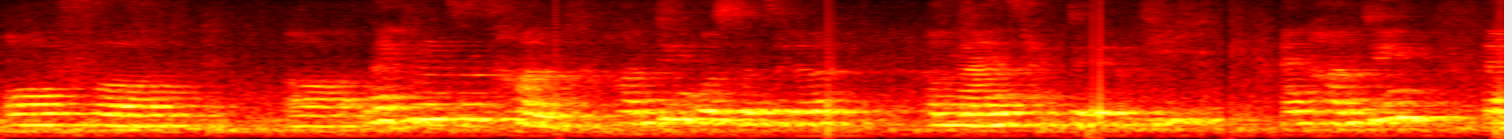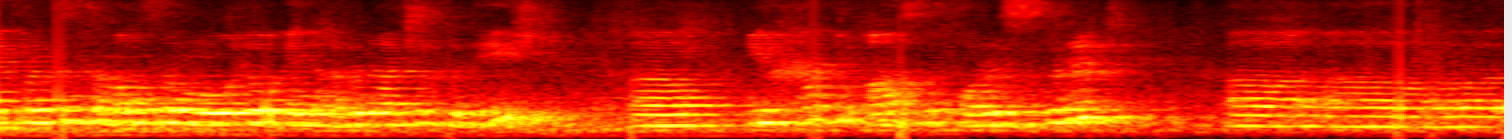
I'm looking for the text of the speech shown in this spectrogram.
of, uh, like for instance, hunt. Hunting was considered a man's activity and hunting, like for instance amongst the Molo in Arunachal Pradesh, uh, you had to ask the forest spirit uh, uh,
